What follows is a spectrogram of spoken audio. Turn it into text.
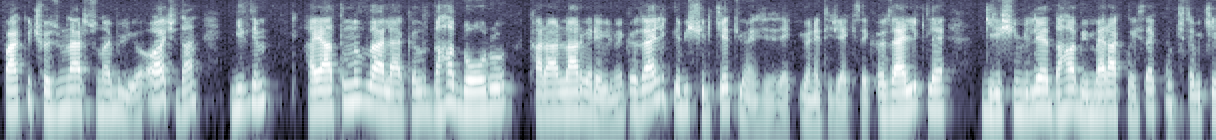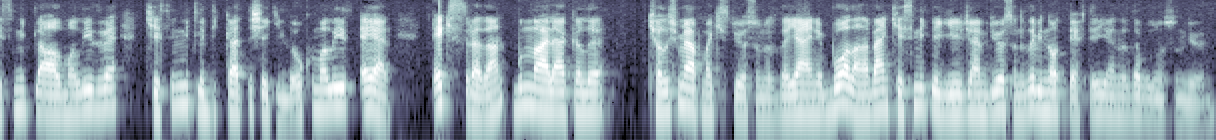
farklı çözümler sunabiliyor. O açıdan bizim hayatımızla alakalı daha doğru kararlar verebilmek, özellikle bir şirket yönetecek, yöneteceksek, özellikle girişimciliğe daha bir meraklıysak bu kitabı kesinlikle almalıyız ve kesinlikle dikkatli şekilde okumalıyız. Eğer ekstradan bununla alakalı çalışma yapmak istiyorsunuz da yani bu alana ben kesinlikle gireceğim diyorsanız da bir not defteri yanınızda bulunsun diyorum.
